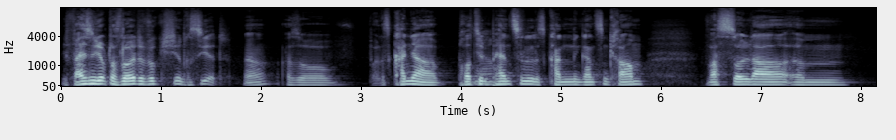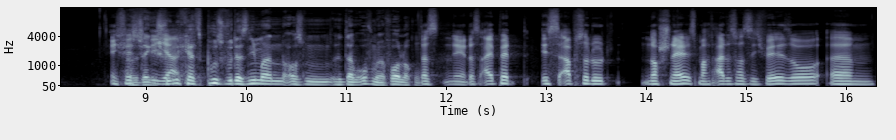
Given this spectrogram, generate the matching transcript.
ich weiß nicht, ob das Leute wirklich interessiert. Ja, also es kann ja trotzdem Ja. Pencil, es kann den ganzen Kram. Was soll da? Ähm, Ich also der verstehe, ja, Geschwindigkeitsboost wird jetzt niemanden aus dem hinterm Ofen hervorlocken. das, nee, das iPad ist absolut noch schnell, es macht alles, was ich will, so, ähm,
